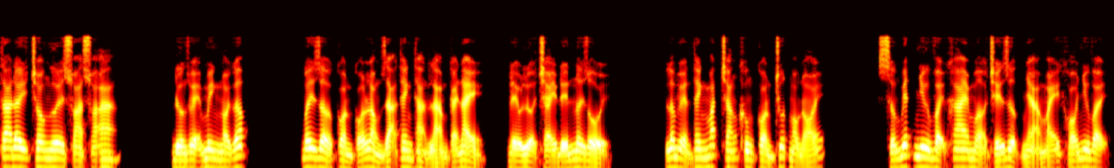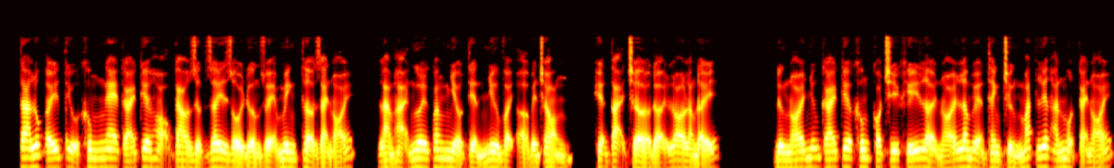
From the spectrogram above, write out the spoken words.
ta đây cho ngươi xoa xoa a. Đường duệ minh nói gấp, bây giờ còn có lòng dạ thanh thản làm cái này, đều lửa cháy đến nơi rồi. Lâm huyện thanh mắt trắng không còn chút màu nói, sớm biết như vậy khai mở chế dược nhà máy khó như vậy, ta lúc ấy tựu không nghe cái kia họ cao rực dây rồi. Đường duệ minh thở dài nói, làm hại ngươi quăng nhiều tiền như vậy ở bên trong, hiện tại chờ đợi lo lắng đấy. Đừng nói những cái kia không có trí khí lời nói, lâm huyện thanh trừng mắt liếc hắn một cái nói,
